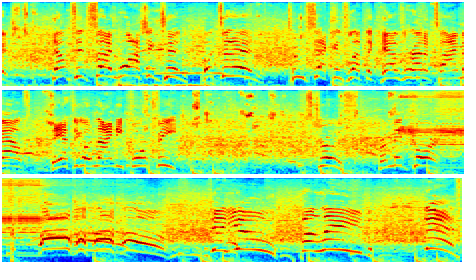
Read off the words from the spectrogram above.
Doncic dumps inside Washington, puts it in. Two seconds left. The Cavs are out of timeouts. They have to go 94 feet. Strus from midcourt. Oh! Do you believe this?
